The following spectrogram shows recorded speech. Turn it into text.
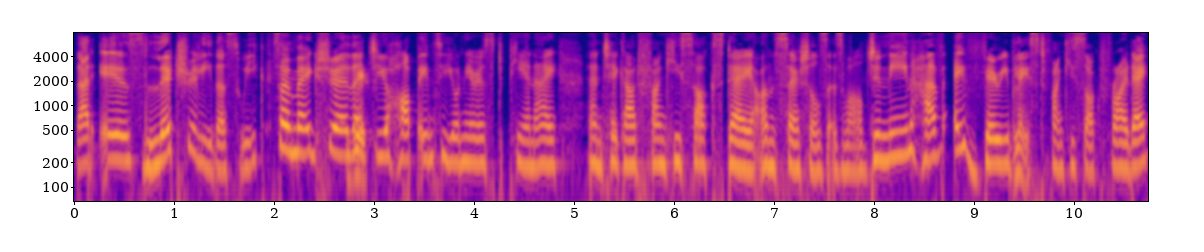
That is literally this week. So make sure that yes. you hop into your nearest PNA and check out Funky Socks Day on socials as well. Janine, have a very blessed Funky Sock Friday.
